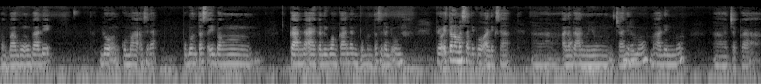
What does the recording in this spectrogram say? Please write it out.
magbagong ugali. Doon, kumaan sila, pumunta sa ibang kana, ay kaliwang kanan, pumunta sila doon. Pero ito naman sabi ko, Alex, ha, ah, alagaan mo yung channel mo, mahalin mo, Ah, tsaka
